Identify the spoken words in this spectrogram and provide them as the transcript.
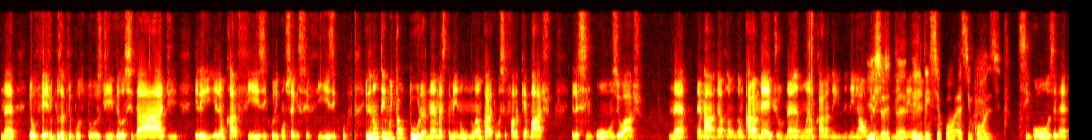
né? Eu vejo que os atributos de velocidade, ele, ele é um cara físico, ele consegue ser físico. Ele não tem muita altura, né? Mas também não, não é um cara que você fala que é baixo. Ele é 5'11", eu acho. Né? É, na, é, é, um, é um cara médio, né? Não é um cara nem, nem alto. Isso, nem, é, nem, ele nem... tem 5, é 5'11". 5'11", né?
